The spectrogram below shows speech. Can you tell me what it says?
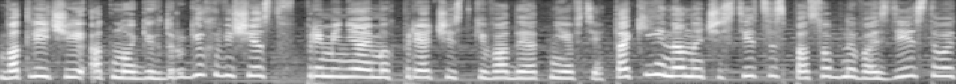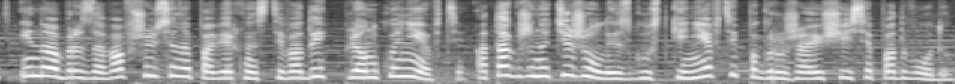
В отличие от многих других веществ, применяемых при очистке воды от нефти, такие наночастицы способны воздействовать и на образовавшуюся на поверхности воды пленку нефти, а также на тяжелые сгустки нефти, погружающиеся под воду.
